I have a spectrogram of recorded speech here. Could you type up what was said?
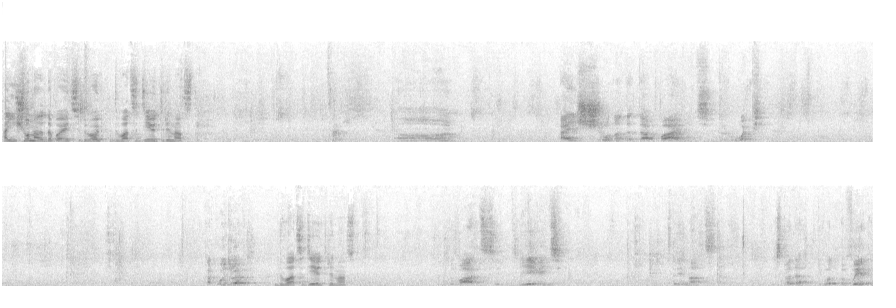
А еще надо добавить дробь 29 13. А а еще надо добавить дробь. Какую дробь? 29 13. 29, 13. Господа, и вот в этот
